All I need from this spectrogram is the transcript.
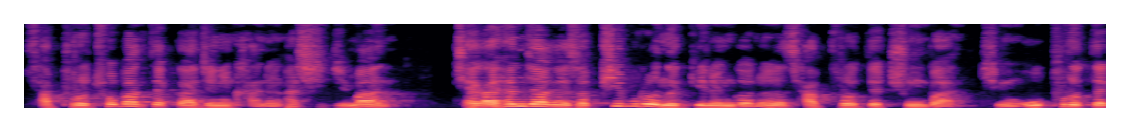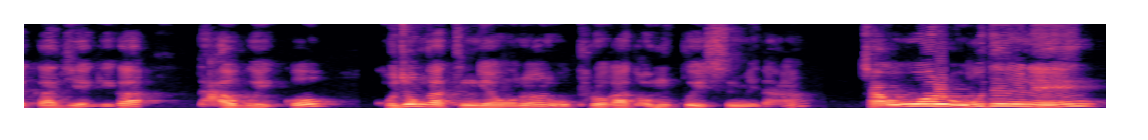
4% 초반대까지는 가능하시지만 제가 현장에서 피부로 느끼는 거는 4%대 중반, 지금 5%대까지 얘기가 나오고 있고 고정 같은 경우는 5%가 넘고 있습니다. 자, 5월 5대 은행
